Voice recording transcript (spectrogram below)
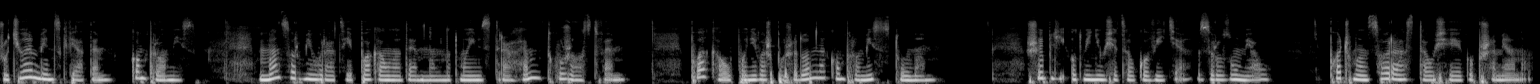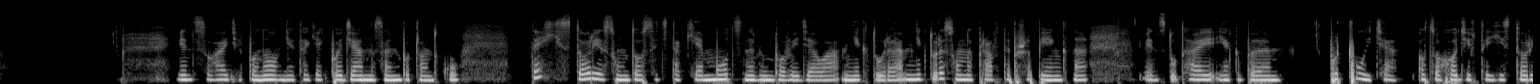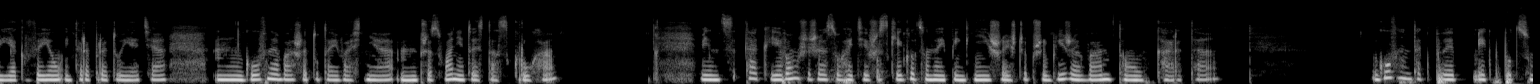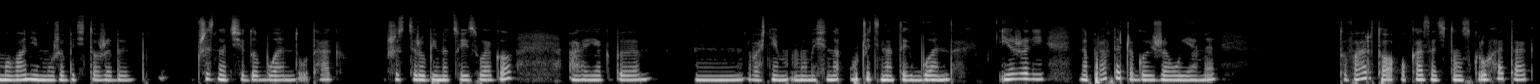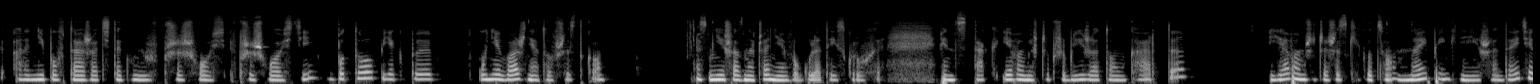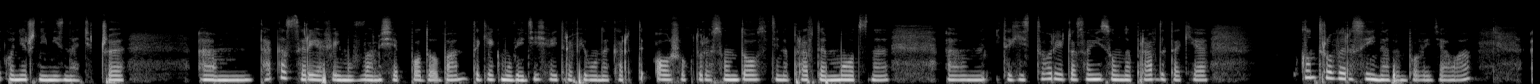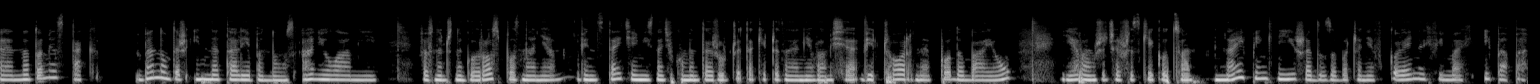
Rzuciłem więc kwiatem. Kompromis. Mansor miał rację, płakał nade mną, nad moim strachem, tchórzostwem. Płakał, ponieważ poszedłem na kompromis z tłumem. Szybli odmienił się całkowicie, zrozumiał. Płacz Mansora stał się jego przemianą. Więc słuchajcie, ponownie, tak jak powiedziałam na samym początku, te historie są dosyć takie mocne, bym powiedziała, niektóre. Niektóre są naprawdę przepiękne, więc tutaj jakby poczujcie, o co chodzi w tej historii, jak wy ją interpretujecie. Mm, Główne wasze tutaj właśnie mm, przesłanie to jest ta skrucha. Więc tak, ja wam życzę, słuchajcie, wszystkiego, co najpiękniejsze. Jeszcze przybliżę wam tą kartę. Głównym tak by, jakby podsumowaniem może być to, żeby przyznać się do błędu, tak? Wszyscy robimy coś złego, ale jakby mm, właśnie mamy się nauczyć na tych błędach. Jeżeli naprawdę czegoś żałujemy, to warto okazać tą skruchę, tak, ale nie powtarzać tego już w, w przyszłości, bo to jakby unieważnia to wszystko. Zmniejsza znaczenie w ogóle tej skruchy. Więc tak, ja Wam jeszcze przybliżę tą kartę. Ja Wam życzę wszystkiego, co najpiękniejsze. Dajcie koniecznie mi znać, czy um, taka seria filmów Wam się podoba. Tak jak mówię, dzisiaj trafiło na karty Osho, które są dosyć naprawdę mocne. Um, I te historie czasami są naprawdę takie kontrowersyjne, bym powiedziała. E, Natomiast tak, będą też inne talie, będą z aniołami, wewnętrznego rozpoznania, więc dajcie mi znać w komentarzu, czy takie czytania Wam się wieczorne podobają. Ja Wam życzę wszystkiego, co najpiękniejsze. Do zobaczenia w kolejnych filmach i papa.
